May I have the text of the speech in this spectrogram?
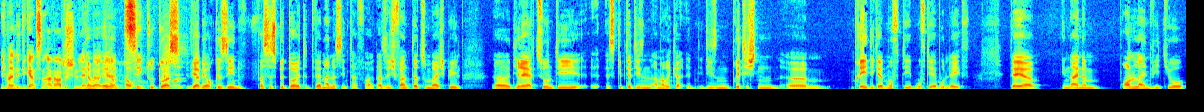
ich meine, die ganzen arabischen Länder, ja, äh, auch, du, du, hast, wir haben ja auch gesehen, was es bedeutet, wenn man es hinterfragt. Also ich fand da zum Beispiel äh, die Reaktion, die äh, es gibt ja diesen Amerika diesen britischen ähm, Prediger Mufti, Mufti Abu Laith, der ja in einem Online-Video,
